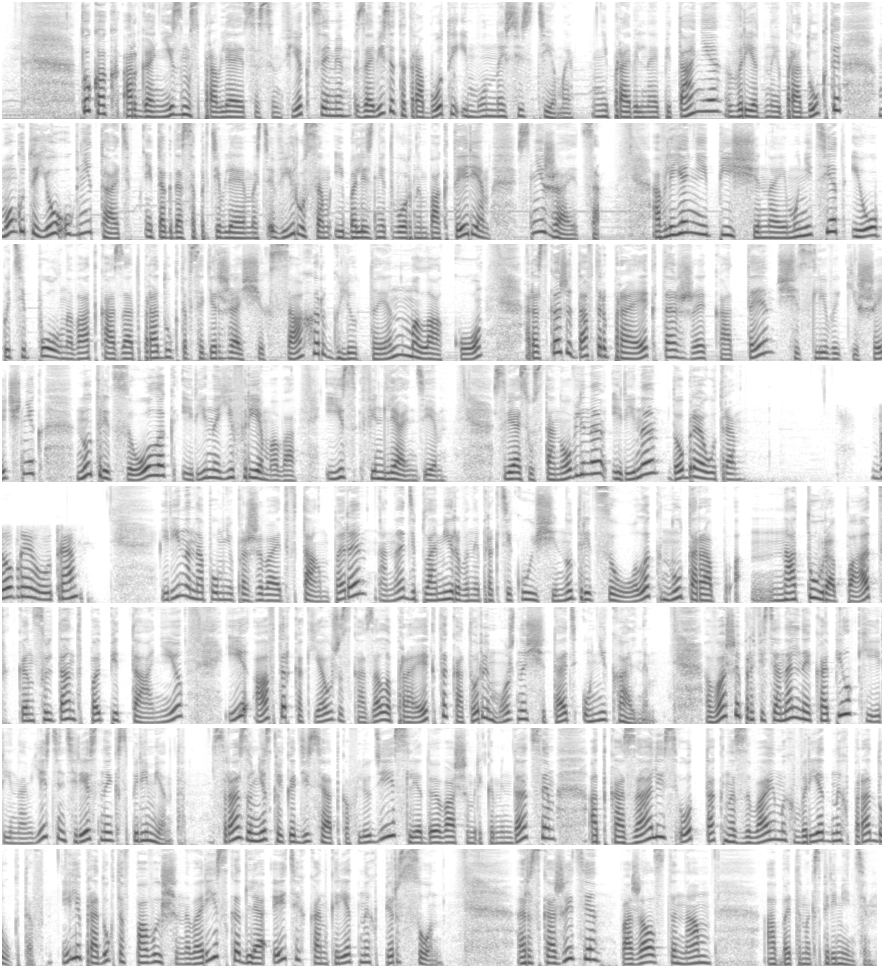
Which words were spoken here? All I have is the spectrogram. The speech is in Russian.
То, как организм справляется с инфекциями, зависит от работы иммунной системы. Неправильное питание, вредные продукты могут ее угнетать, и тогда сопротивляемость вирусам и болезнетворным бактериям снижается. О влиянии пищи на иммунитет и опыте полного отказа от продуктов, содержащих сахар, глютен, молоко, расскажет автор проекта ЖКТ «Счастливый кишечник» нутрициолог Ирина Ефремова из Финляндии. Связь установлена. Ирина, доброе утро. Доброе утро. Ирина, напомню, проживает в Тампере. Она дипломированный практикующий нутрициолог, нутарап... натуропат, консультант по питанию и автор, как я уже сказала, проекта, который можно считать уникальным. В вашей профессиональной копилке, Ирина, есть интересный эксперимент. Сразу несколько десятков людей, следуя вашим рекомендациям, отказались от так называемых вредных продуктов или продуктов повышенного риска для этих конкретных персон. Расскажите, пожалуйста, нам об этом эксперименте.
